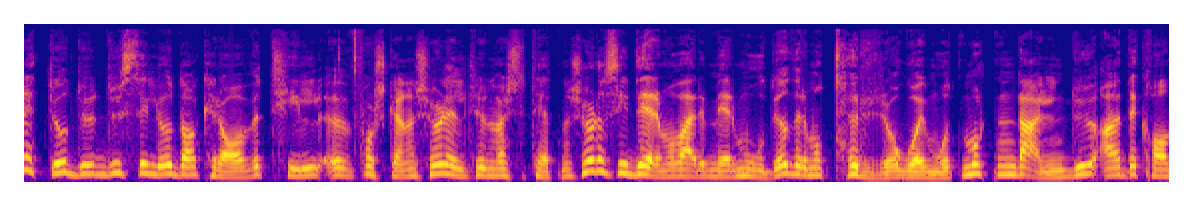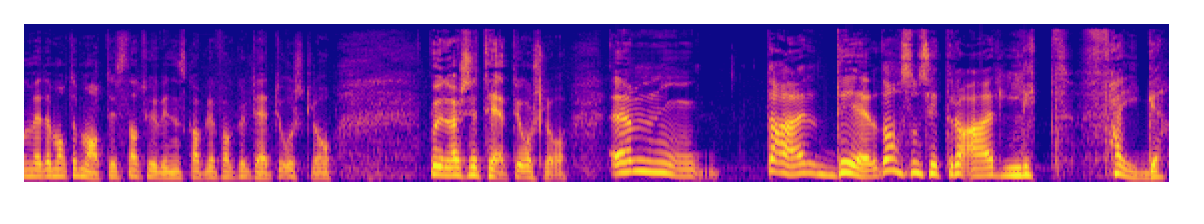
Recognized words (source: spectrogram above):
retter jo du, du stiller jo da kravet til eh, forskerne sjøl, eller til universitetene sjøl, og sier dere må være mer modige, og dere må tørre å gå imot. Morten Dæhlen, du er dekan ved Det matematisk-naturvitenskapelige fakultet i Oslo, på Universitetet i Oslo. Um, det er dere da som sitter og er litt feige.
